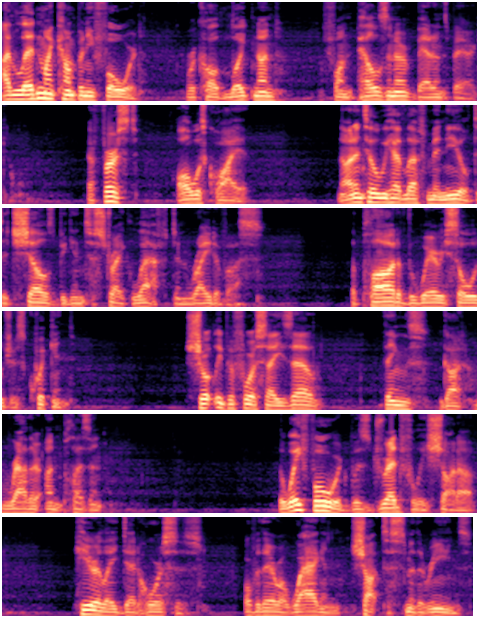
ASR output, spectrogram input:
I led my company forward, recalled Leutnant von Pelsener Berensberg. At first, all was quiet. Not until we had left Menil did shells begin to strike left and right of us. The plod of the wary soldiers quickened. Shortly before Saillisel, things got rather unpleasant. The way forward was dreadfully shot up. Here lay dead horses. Over there, a wagon shot to smithereens.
